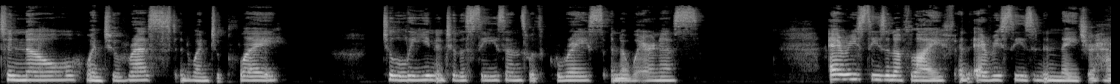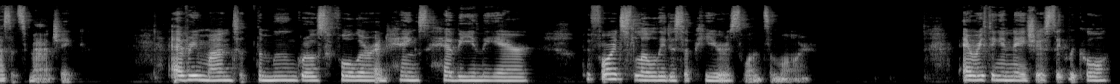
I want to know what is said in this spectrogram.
To know when to rest and when to play, to lean into the seasons with grace and awareness. Every season of life and every season in nature has its magic. Every month, the moon grows fuller and hangs heavy in the air before it slowly disappears once more. Everything in nature is cyclical,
